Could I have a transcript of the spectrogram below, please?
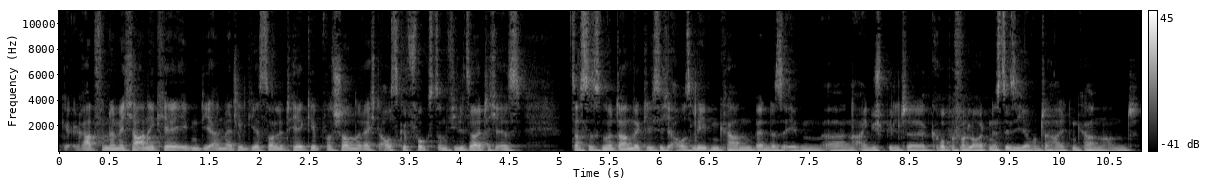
gerade von der Mechanik her eben, die ein Metal Gear Solid hergibt, was schon recht ausgefuchst und vielseitig ist, dass es nur dann wirklich sich ausleben kann, wenn das eben äh, eine eingespielte Gruppe von Leuten ist, die sich auch unterhalten kann und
